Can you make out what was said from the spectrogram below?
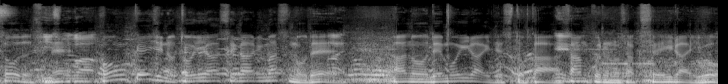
そうですね。印象がホームページの問い合わせがありますので、はい。あのデモ依頼ですとか、ええ。サンプルの作成依頼を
